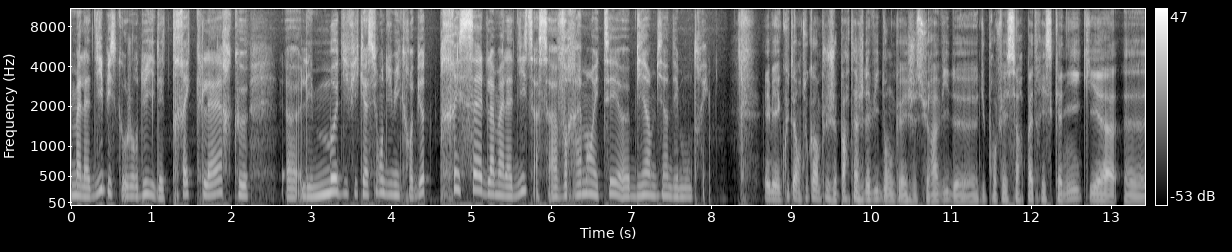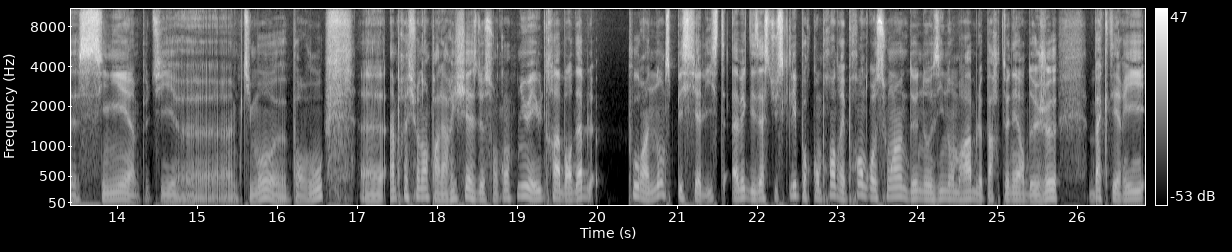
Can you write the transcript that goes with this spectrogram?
maladie, puisqu'aujourd'hui, il est très clair que euh, les modifications du microbiote précèdent la maladie. Ça, ça a vraiment été bien, bien démontré. Eh bien, écoutez, en tout cas, en plus, je partage l'avis, donc je suis ravi du professeur Patrice Cani qui a euh, signé un petit, euh, mot euh, pour vous. impressionnant par la richesse de son contenu et ultra abordable pour un non spécialiste avec des astuces clés pour comprendre et prendre soin de nos innombrables partenaires de jeu, bactéries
